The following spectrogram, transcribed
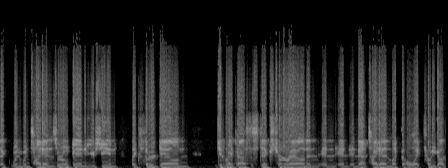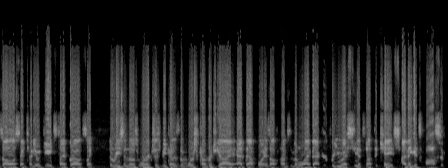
Like when, when tight ends are open and you're seeing like third down – get right past the sticks, turn around, and and and and that tight end, like the whole like Tony Gonzalez, Antonio Gates type routes, like the reason those works is because the worst coverage guy at that point is oftentimes the middle linebacker. For USC, it's not the case. I think it's awesome.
